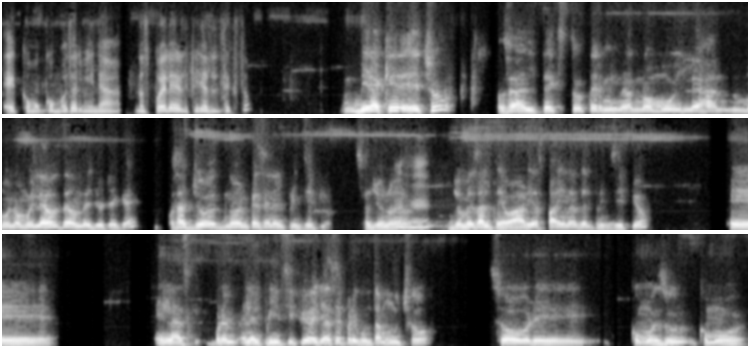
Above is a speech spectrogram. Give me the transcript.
Eh, cómo, cómo termina, ¿nos puede leer el final del texto? Mira que de hecho, o sea, el texto termina no muy lejano, no muy lejos de donde yo llegué. O sea, yo no empecé en el principio. O sea, yo no, yo me salté varias páginas del principio. eh, en las, em- en el principio ella se pregunta mucho sobre cómo es su- cómo,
